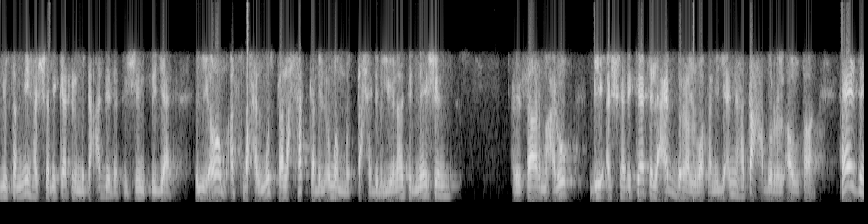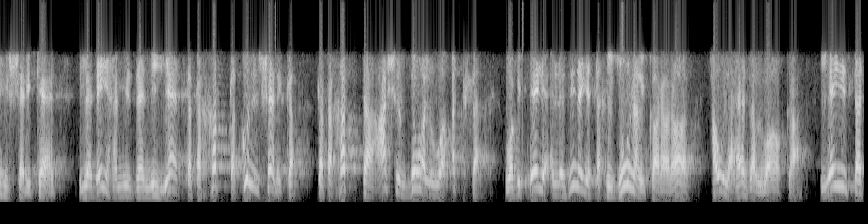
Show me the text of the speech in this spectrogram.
نسميها الشركات المتعددة الجنسيات. اليوم أصبح المصطلح حتى بالأمم المتحدة بال United Nations صار معروف بالشركات العبر وطنية إنها تعبر الأوطان. هذه الشركات لديها ميزانيات تتخطى كل شركة تتخطى عشر دول وأكثر وبالتالي الذين يتخذون القرارات حول هذا الواقع ليست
